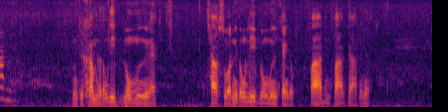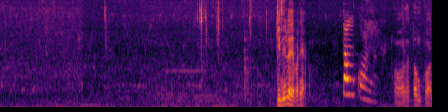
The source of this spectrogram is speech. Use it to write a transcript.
มันจะข้ามเลยมันจะค่ำแล้วต้องรีบลงมือนะ ชาวสวนนี่ต้องรีบลงมือแข่งกับฟ้าดินฟ้าอากาศนะเนี่ยกินได้เลยปะเนี่ย ต้มก่อน อ๋อ ถ้าต้มก่อน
